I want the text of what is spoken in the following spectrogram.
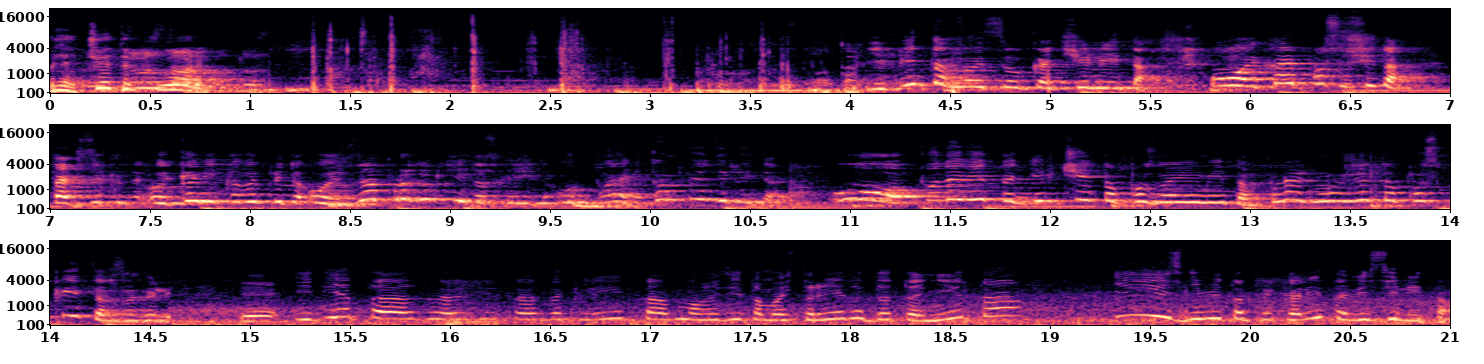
Бля, чого я так говорю? Ебіта ми, сука, чиліта. Ой, хай посушіта. Так, зак- ой, кавіта випіта. Ой, за продуктіта сходіта. Ой, блядь, комп'ютерліта. О, познайомі, дівчита познайоміта. Блядь, може то поспіта взагалі. Е, Ідіта, згоріта, закліта, в магазита майстерніта, детаніта. І зніміта приколіта, веселіта.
